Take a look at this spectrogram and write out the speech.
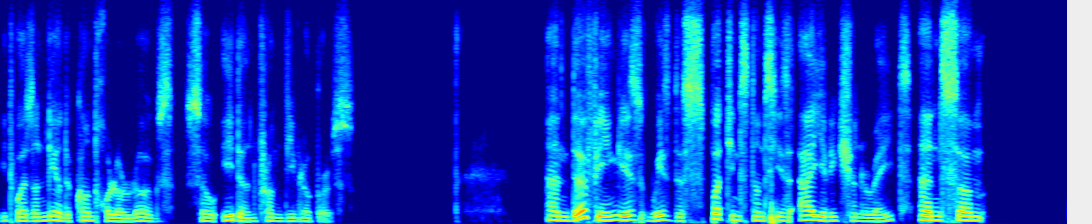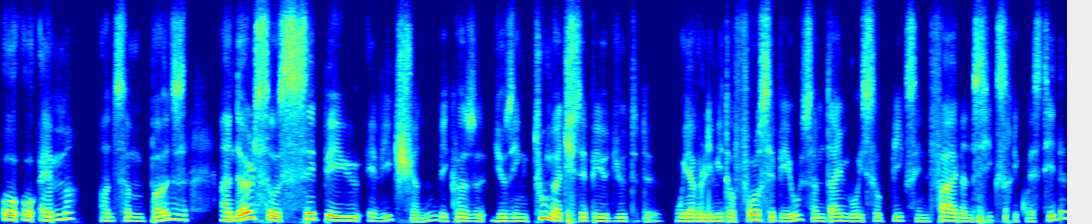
It was only on the controller logs, so hidden from developers. And the thing is with the spot instances high eviction rate and some OOM on some pods and also CPU eviction because using too much CPU due to the, we have a limit of four CPU. Sometimes we saw peaks in five and six requested.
